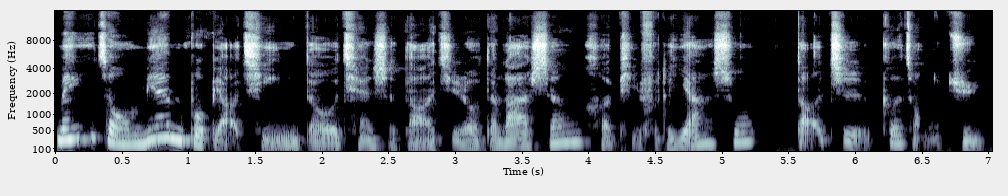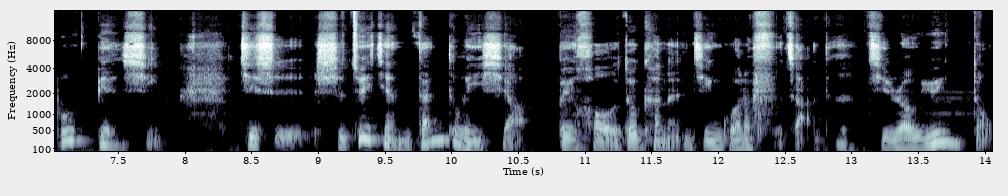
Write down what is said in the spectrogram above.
每一种面部表情都牵涉到肌肉的拉伸和皮肤的压缩，导致各种局部变形，即使是最简单的微笑。背后都可能经过了复杂的肌肉运动，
